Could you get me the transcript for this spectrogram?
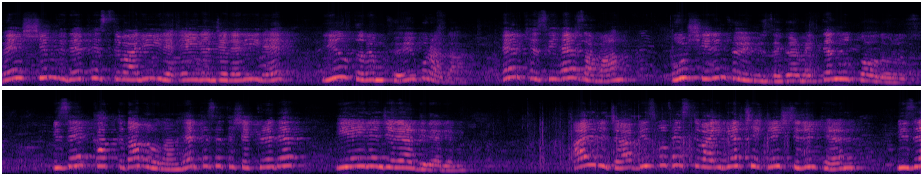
ve şimdi de festivaliyle, eğlenceleriyle Yıldırım Köyü burada. Herkesi her zaman bu şirin köyümüzde görmekten mutlu oluruz. Bize katkıda bulunan herkese teşekkür eder, iyi eğlenceler dilerim. Ayrıca biz bu festivali gerçekleştirirken bize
